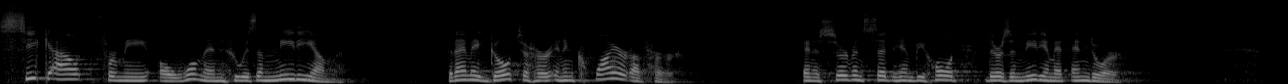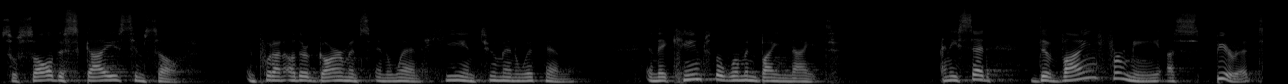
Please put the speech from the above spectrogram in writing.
Seek out for me a woman who is a medium, that I may go to her and inquire of her. And his servant said to him, Behold, there is a medium at Endor. So Saul disguised himself and put on other garments and went, he and two men with him. And they came to the woman by night. And he said, Divine for me a spirit,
